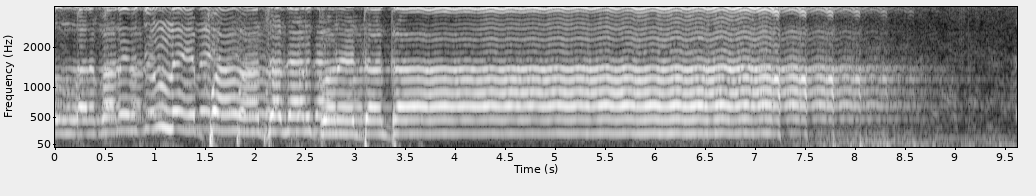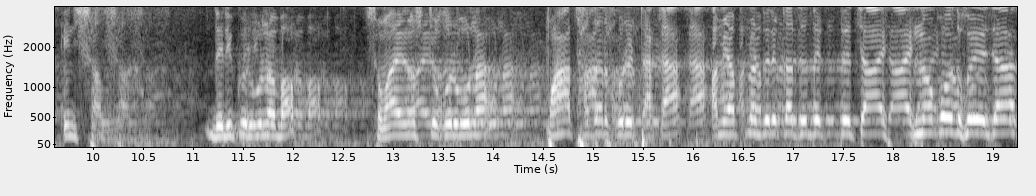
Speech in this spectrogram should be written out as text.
আল্লাহর ঘরের জন্য পাঁচ হাজার করে টাকা। ইনশাল্লাহ দেরি করব না বাপ। সময় নষ্ট করব না। পাঁচ হাজার করে টাকা আমি আপনাদের কাছে দেখতে চাই। নগদ হয়ে যাক।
